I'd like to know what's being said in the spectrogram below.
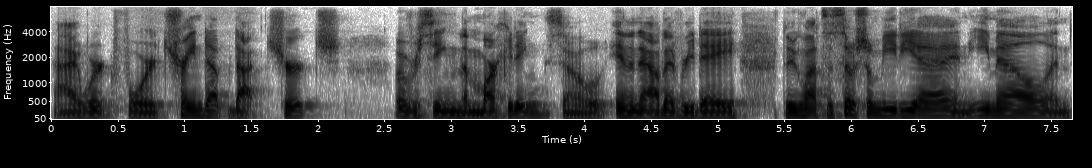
I work for TrainedUp.Church overseeing the marketing. So in and out every day, doing lots of social media and email and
